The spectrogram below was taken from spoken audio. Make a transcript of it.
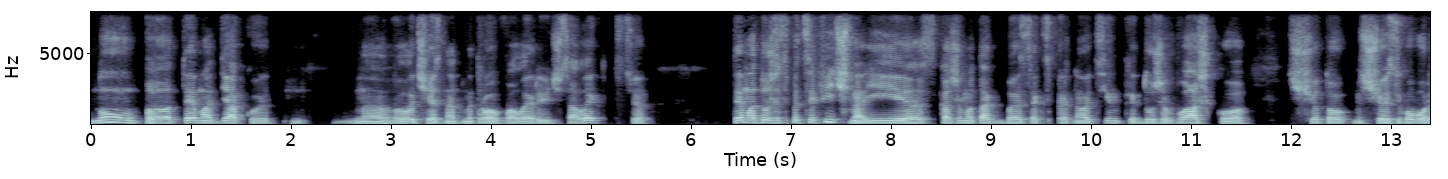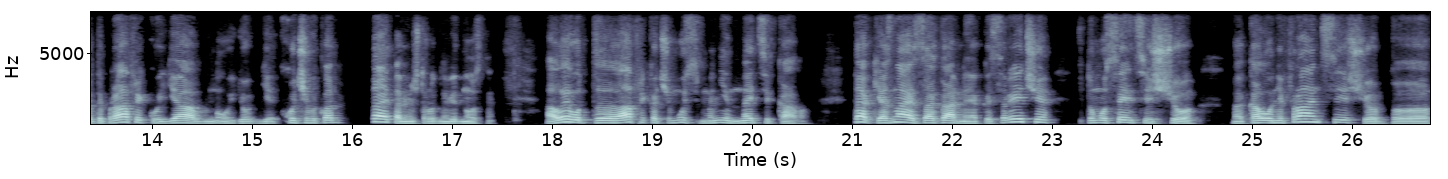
Ну, тема, дякую м, величезна Дмитро Валерійович за лекцію. Тема дуже специфічна і, скажімо так, без експертної оцінки дуже важко що-то, щось говорити про Африку. Я, ну, я, хоч і викладаю там міжнародні відносини, але от е, Африка чомусь мені не цікава. Так, я знаю загальні якісь речі, в тому сенсі, що е, колонії Франції, щоб е, е,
